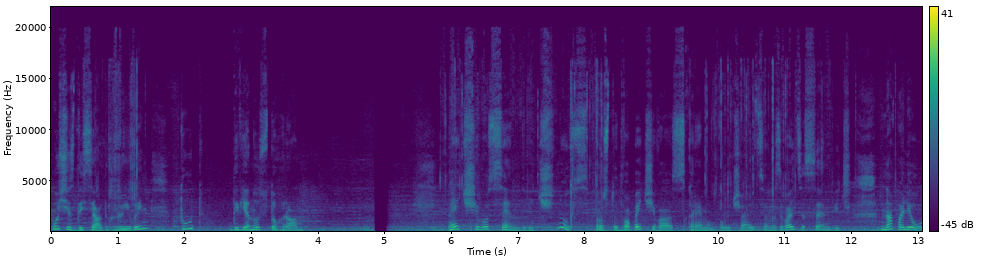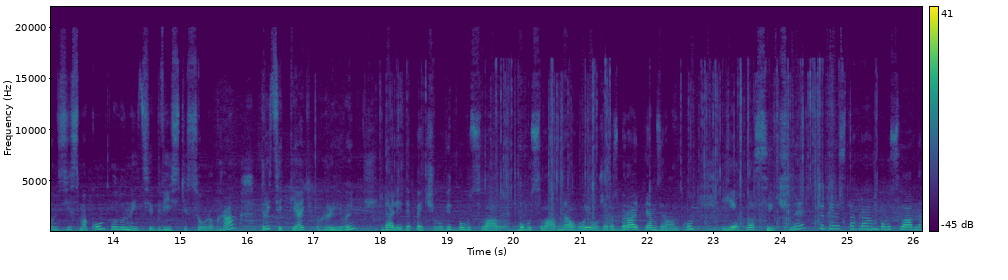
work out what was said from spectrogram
по 60 гривень. Тут 90 грам. Печиво сендвіч. Ну, просто два печива з кремом, виходить. Називається сендвіч. Наполеон зі смаком полуниці 240 грам, 35 гривень. Далі йде печиво від Богуслав... Богуславна. Ого, його вже розбирають прямо зранку. Є класичне 400 грам Богуславна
